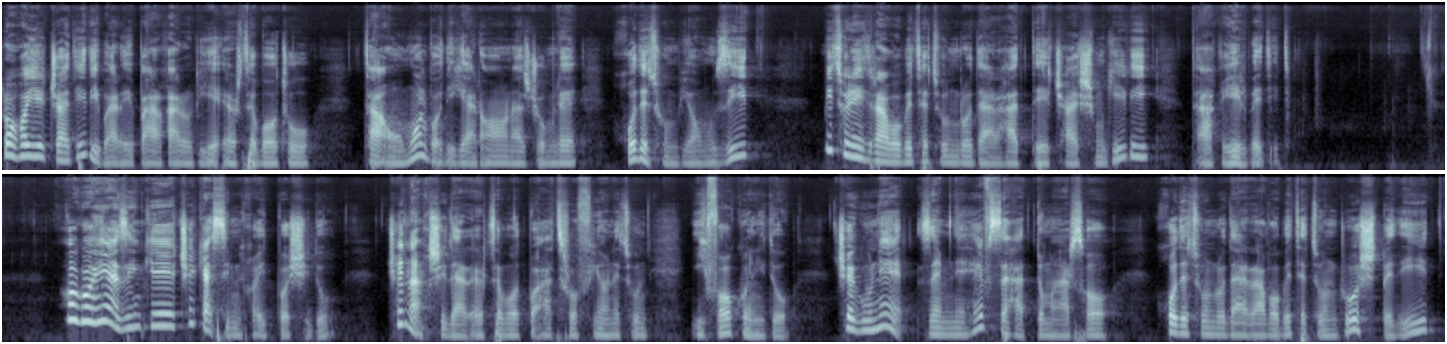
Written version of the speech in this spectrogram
راه های جدیدی برای برقراری ارتباط و تعامل با دیگران از جمله خودتون بیاموزید می‌تونید روابطتون رو در حد چشمگیری تغییر بدید. آگاهی از اینکه چه کسی می‌خواهید باشید و چه نقشی در ارتباط با اطرافیانتون ایفا کنید و چگونه ضمن حفظ حد و مرزها خودتون رو در روابطتون رشد بدید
